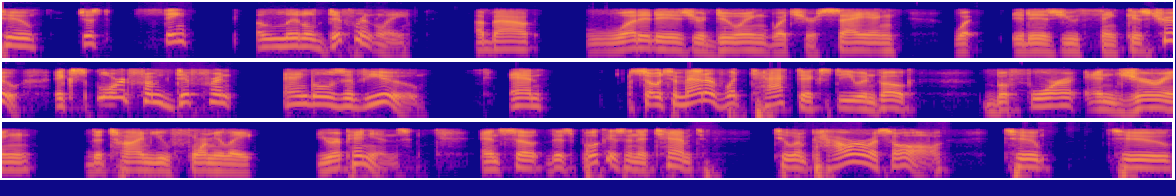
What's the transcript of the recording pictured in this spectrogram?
to just think a little differently about what it is you're doing, what you're saying, what it is you think is true. Explore it from different angles of view. And so it's a matter of what tactics do you invoke before and during the time you formulate your opinions. And so this book is an attempt to empower us all to to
